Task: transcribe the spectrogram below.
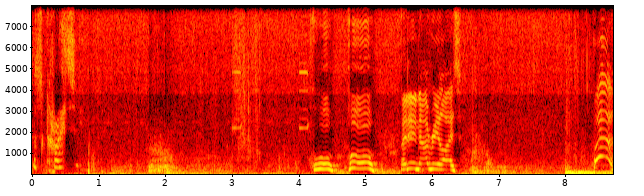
That's crazy. Oh, oh, I did not realize. Ah!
